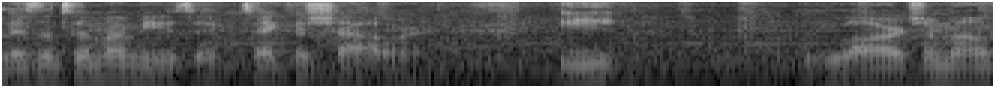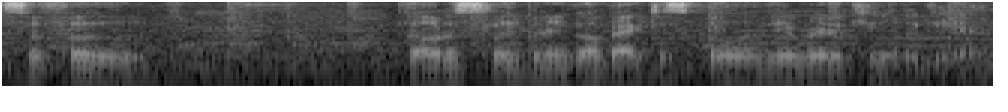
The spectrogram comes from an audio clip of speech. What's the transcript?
listen to my music, take a shower, eat large amounts of food, go to sleep, and then go back to school and get ridiculed again.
